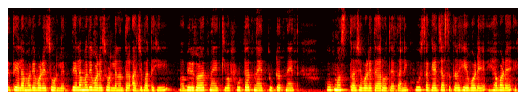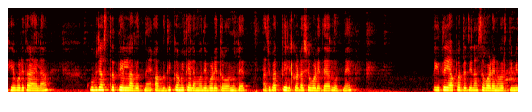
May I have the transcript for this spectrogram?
ते तेलामध्ये वडे सोडलेत. तेलामध्ये वडे सोडल्यानंतर अजिबातही विरघळत नाहीत किंवा फुटत नाहीत तुटत नाहीत. खूप मस्त असे वडे तयार होतात आणि खूप सगळ्यात जास्त तर हे वडे ह्या वडे हे वडे तळायला खूप जास्त तेल लागत नाही. अगदी कमी तेलामध्ये वडे तळून होतात. अजिबात तेलकट असे वडे तयार होत नाहीत. तर इथं या पद्धतीनं असं वड्यांवरती मी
